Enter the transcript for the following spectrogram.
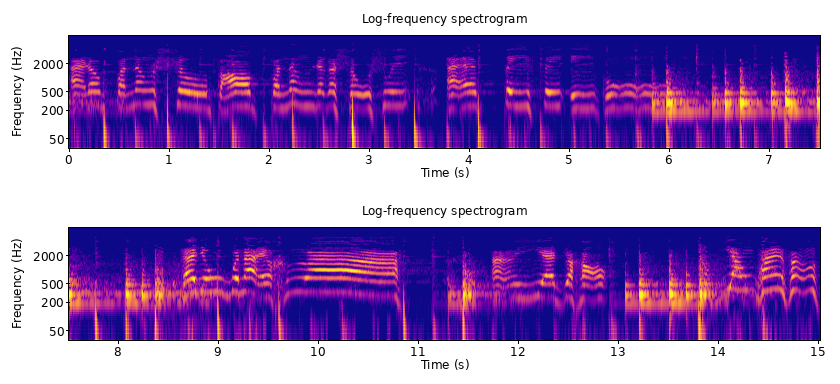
哎，这不能受包，不能这个受水，哎，背非公，这就无奈何，俺也只好杨排风，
